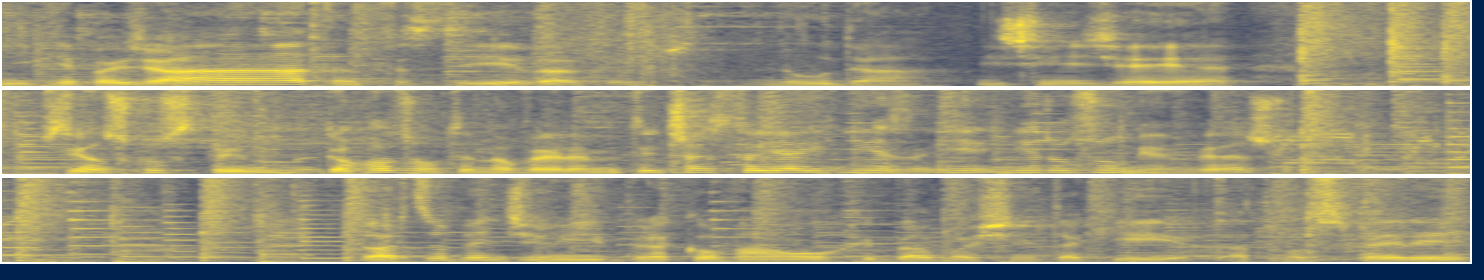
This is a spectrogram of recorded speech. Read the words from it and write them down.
nikt nie powiedział, a ten festiwal to już nuda, nic się nie dzieje. W związku z tym dochodzą te nowe elementy. Często ja ich nie, nie, nie rozumiem, wiesz. Bardzo będzie mi brakowało chyba właśnie takiej atmosfery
